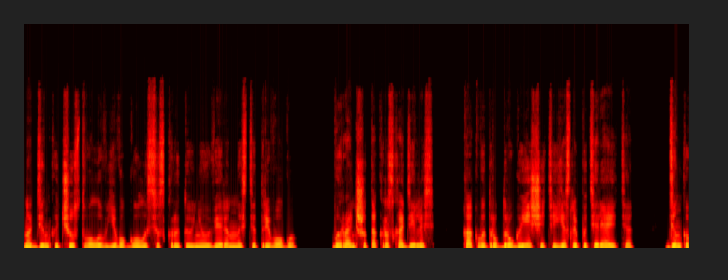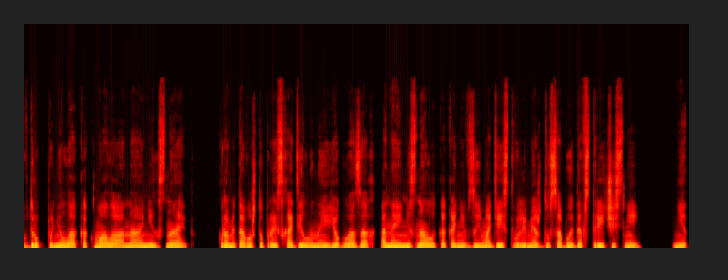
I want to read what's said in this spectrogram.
но Динка чувствовала в его голосе скрытую неуверенность и тревогу. «Вы раньше так расходились? Как вы друг друга ищете, если потеряете?» Динка вдруг поняла, как мало она о них знает. Кроме того, что происходило на ее глазах, она и не знала, как они взаимодействовали между собой до встречи с ней. «Нет,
